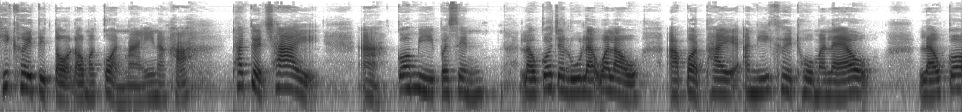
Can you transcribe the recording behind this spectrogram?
ที่เคยติดต่อเรามาก่อนไหมนะคะ ถ้าเกิดใช่อะก็มีเปอร์เซ็นต์ เราก็จะรู้แล้วว่าเราปลอดภัยอันนี้เคยโทรมาแล้ว แล้วก็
